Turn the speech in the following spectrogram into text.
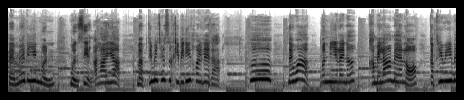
แต่แม่ได้ยินเหมือน เหมือนเสียงอะไรอะแบบที่ไม่ใช่สกิบิดี้ทอยเลตอะเออได้ว่ามันมีอะไรนะคาเมล่าแมนเหรอ กับทีวีแม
